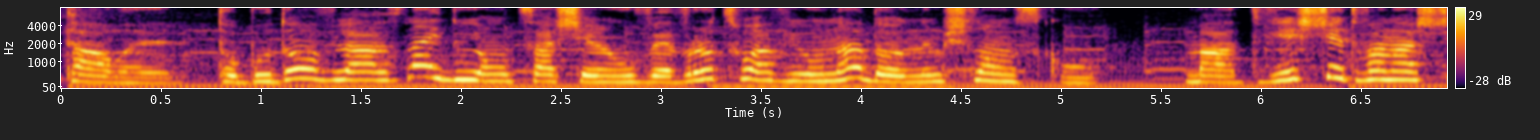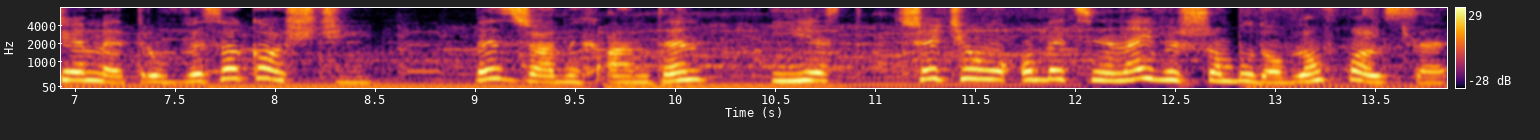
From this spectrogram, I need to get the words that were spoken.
Tower to budowla znajdująca się we Wrocławiu na Dolnym Śląsku. Ma 212 metrów wysokości, bez żadnych anten i jest trzecią obecnie najwyższą budowlą w Polsce,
